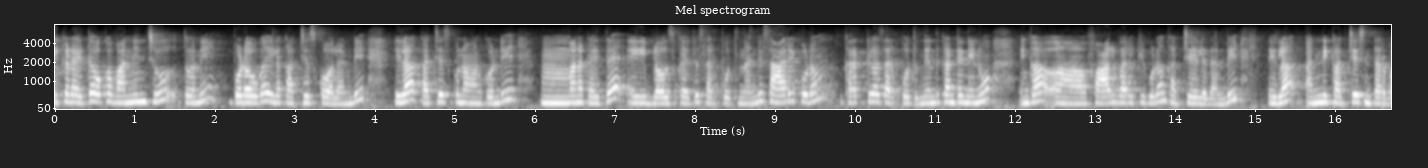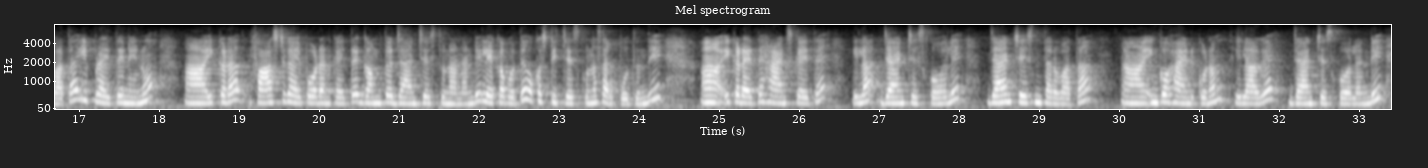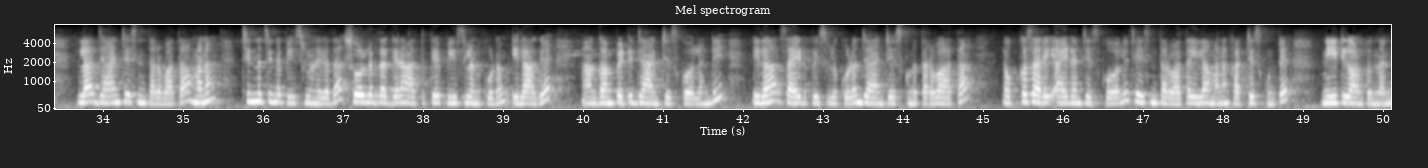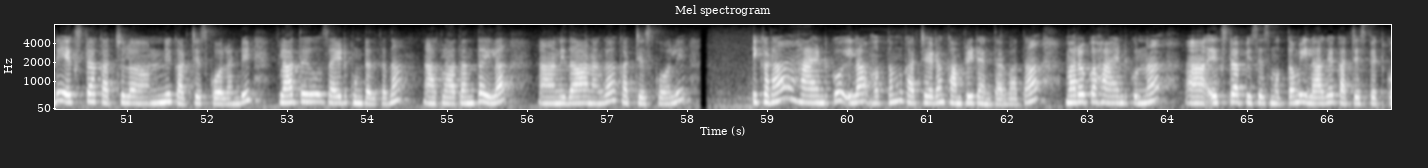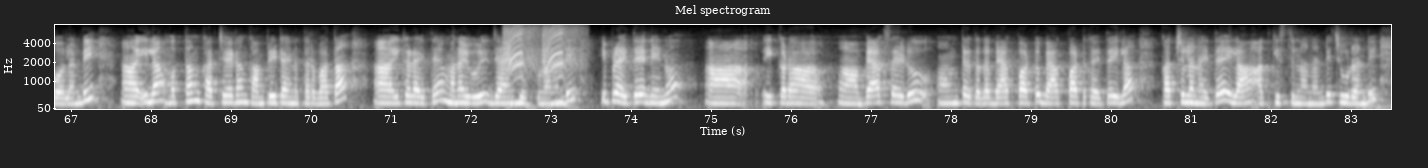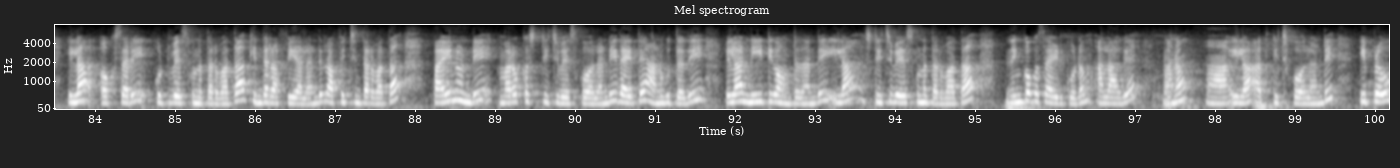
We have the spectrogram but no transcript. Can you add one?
ఇక్కడైతే ఒక వన్ ఇంచుతోని పొడవుగా ఇలా కట్ చేసుకోవాలండి. ఇలా కట్ చేసుకున్నాం అనుకోండి మనకైతే ఈ బ్లౌజ్కి అయితే సరిపోతుందండి. సారీ కూడా కరెక్ట్గా సరిపోతుంది. ఎందుకంటే నేను ఇంకా ఫాల్ వరకు కూడా కట్ చేయలేదండి. ఇలా అన్ని కట్ చేసిన తర్వాత ఇప్పుడైతే నేను ఇక్కడ ఫాస్ట్గా అయిపోవడానికైతే గమ్తో జాయిన్ చేస్తున్నానండి. లేకపోతే ఒక స్టిచ్ చేసుకున్న సరిపోతుంది. ఇక్కడైతే హ్యాండ్స్కి అయితే ఇలా జాయింట్ చేసుకోవాలి. జాయింట్ చేసిన తర్వాత ఇంకో హ్యాండ్ కూడా ఇలాగే జాయింట్ చేసుకోవాలండి. ఇలా జాయింట్ చేసిన తర్వాత మనం చిన్న చిన్న పీసులు ఉన్నాయి కదా షోల్డర్ దగ్గర అతికే పీసులను కూడా ఇలాగే గమ్ పెట్టి జాయింట్ చేసుకోవాలండి. ఇలా సైడ్ పీసులు కూడా జాయింట్ చేసుకున్న తర్వాత ఒక్కసారి ఐరన్ చేసుకోవాలి. చేసిన తర్వాత ఇలా మనం కట్ చేసుకుంటే నీట్గా ఉంటుందండి. ఎక్స్ట్రా ఖర్చులు అన్నీ కట్ చేసుకోవాలండి. క్లాత్ సైడ్కి ఉంటుంది కదా ఆ క్లాత్ అంతా ఇలా నిదానంగా కట్ చేసుకోవాలి. ఇక్కడ హ్యాండ్కు ఇలా మొత్తం కట్ చేయడం కంప్లీట్ అయిన తర్వాత మరొక హ్యాండ్కున్న ఎక్స్ట్రా పీసెస్ మొత్తం ఇలాగే కట్ చేసి పెట్టుకోవాలండి. ఇలా మొత్తం కట్ చేయడం కంప్లీట్ అయిన తర్వాత ఇక్కడైతే మనం ఇవి జాయిన్ చేసుకున్నామండి. ఇప్పుడైతే నేను ఇక్కడ బ్యాక్ సైడు ఉంటుంది కదా బ్యాక్ పార్ట్ బ్యాక్ పార్ట్కి అయితే ఇలా ఖర్చులను అయితే ఇలా అతికిస్తున్నానండి చూడండి. ఇలా ఒకసారి కుట్టు వేసుకున్న తర్వాత కింద రఫ్ ఇవ్వాలండి రఫ్ ఇచ్చిన తర్వాత పైనుండి మరొక స్టిచ్ వేసుకోవాలండి. ఇదైతే అణుగుతుంది. ఇలా నీట్గా ఉంటుందండి. ఇలా స్టిచ్ వేసుకున్న తర్వాత ఇంకొక సైడ్ కూడా అలాగే మనం ఇలా అతికించుకోవాలండి. ఇప్పుడు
